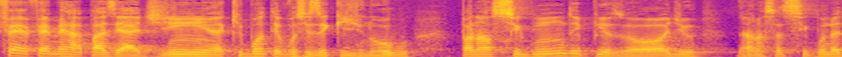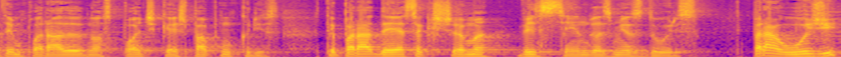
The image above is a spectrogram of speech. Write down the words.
Fé, fé, minha rapaziadinha, que bom ter vocês aqui de novo para nosso segundo episódio da nossa segunda temporada do nosso podcast Papo com Cristo. Temporada essa que chama Vencendo as Minhas Dores. Para hoje,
